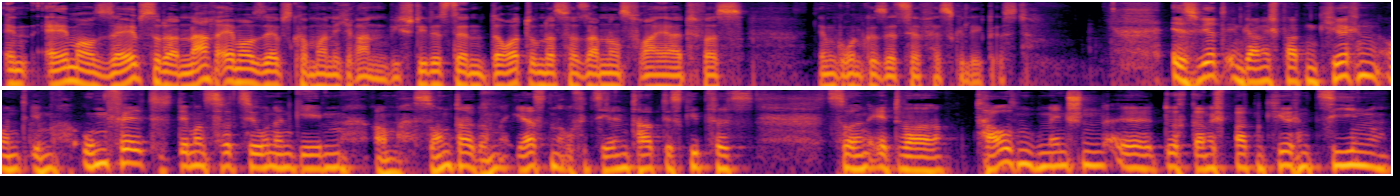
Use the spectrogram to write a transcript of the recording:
in Elmau selbst oder nach Elmau selbst kommt man nicht ran. Wie steht es denn dort um das Versammlungsfreiheit, was im Grundgesetz ja festgelegt ist? Es wird in Garmisch-Partenkirchen und im Umfeld Demonstrationen geben. Am Sonntag, am ersten offiziellen Tag des Gipfels, sollen etwa 1000 Menschen äh, durch Garmisch-Partenkirchen ziehen.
